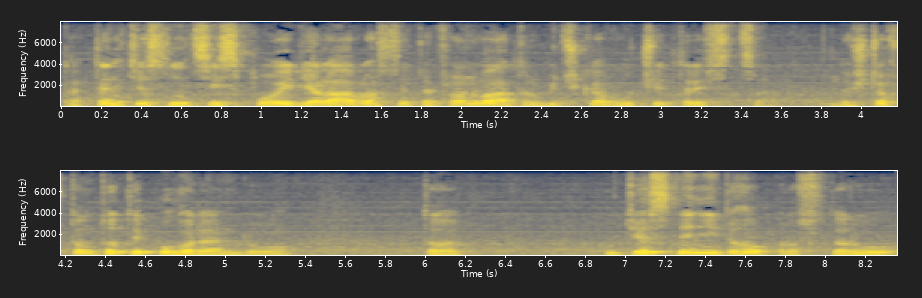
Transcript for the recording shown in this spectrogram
tak ten těsnící spoj dělá vlastně teflonová trubička vůči trysce. Když to v tomto typu hodendu, to utěsnění toho prostoru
